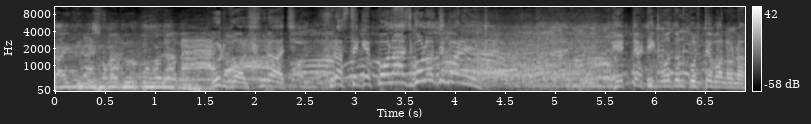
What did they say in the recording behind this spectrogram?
লাইন থেকে সবাই দ্রুত হয়ে যাবে। গুড বল সুরাজ। সুরাজ থেকে পলাশ গোল হতে পারে। হেডটা ঠিক মতন করতে পারল না।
